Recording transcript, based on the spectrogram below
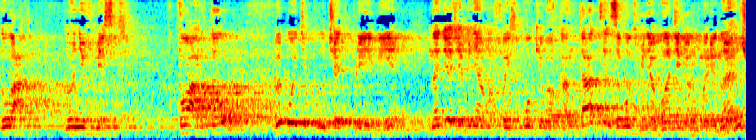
Ну ладно, но не в месяц. В квартал вы будете получать премии, найдете меня во Фейсбуке, во Вконтакте, зовут меня Владимир Маринович,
